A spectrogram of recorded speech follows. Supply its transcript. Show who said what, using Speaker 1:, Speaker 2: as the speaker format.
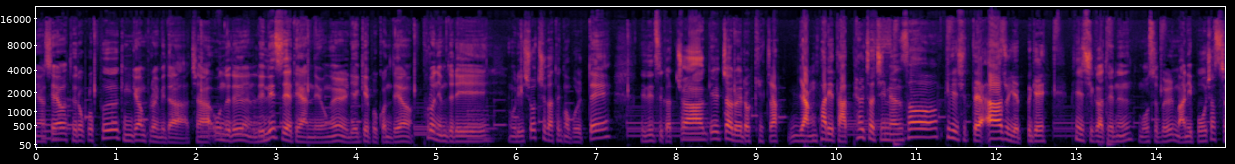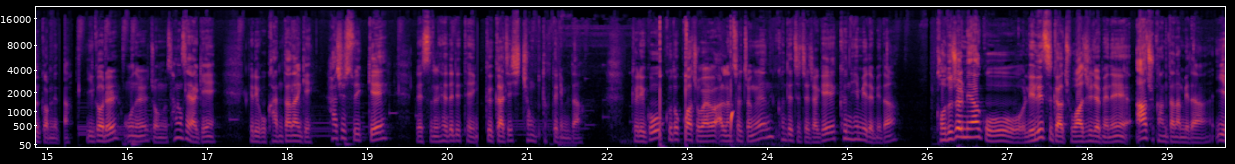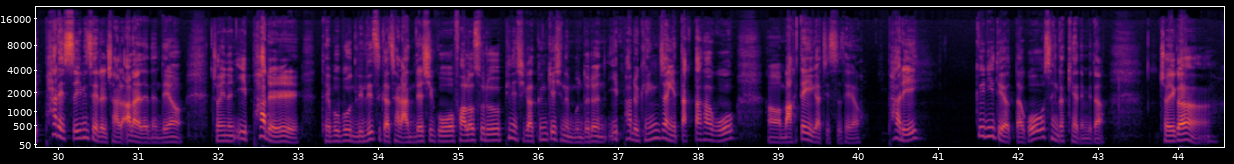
Speaker 1: 안녕하세요. 드롭골프 김기환 프로입니다. 자, 오늘은 릴리즈에 대한 내용을 얘기해 볼 건데요. 프로님들이 우리 쇼츠 같은 거 볼 때 릴리즈가 쫙 일자로 이렇게 쫙 양팔이 다 펼쳐지면서 피니시 때 아주 예쁘게 피니시가 되는 모습을 많이 보셨을 겁니다. 이거를 오늘 좀 상세하게 그리고 간단하게 하실 수 있게 레슨을 해드릴 테니 끝까지 시청 부탁드립니다. 그리고 구독과 좋아요, 알람 설정은 컨텐츠 제작에 큰 힘이 됩니다. 거두절미하고 릴리즈가 좋아지려면 아주 간단합니다. 이 팔의 쓰임새를 잘 알아야 되는데요. 저희는 이 팔을 대부분 릴리즈가 잘 안 되시고 팔로스루 피니시가 끊기시는 분들은 이 팔을 굉장히 딱딱하고 어, 막대기 같이 쓰세요. 팔이 끈이 되었다고 생각해야 됩니다. 저희가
